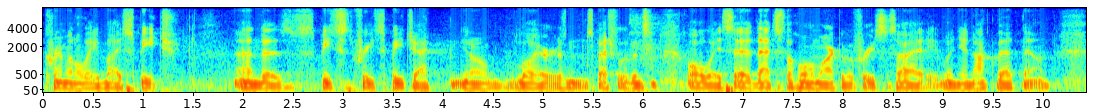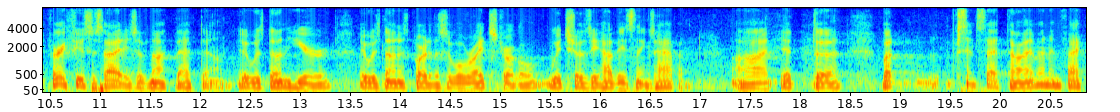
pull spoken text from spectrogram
criminally by speech. And as speech, free speech act, you know, lawyers and specialists always said, that's the hallmark of a free society when you knock that down. Very few societies have knocked that down. It was done here. It was done as part of the civil rights struggle, which shows you how these things happen. Uh, it, uh, but since that time, and in fact,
